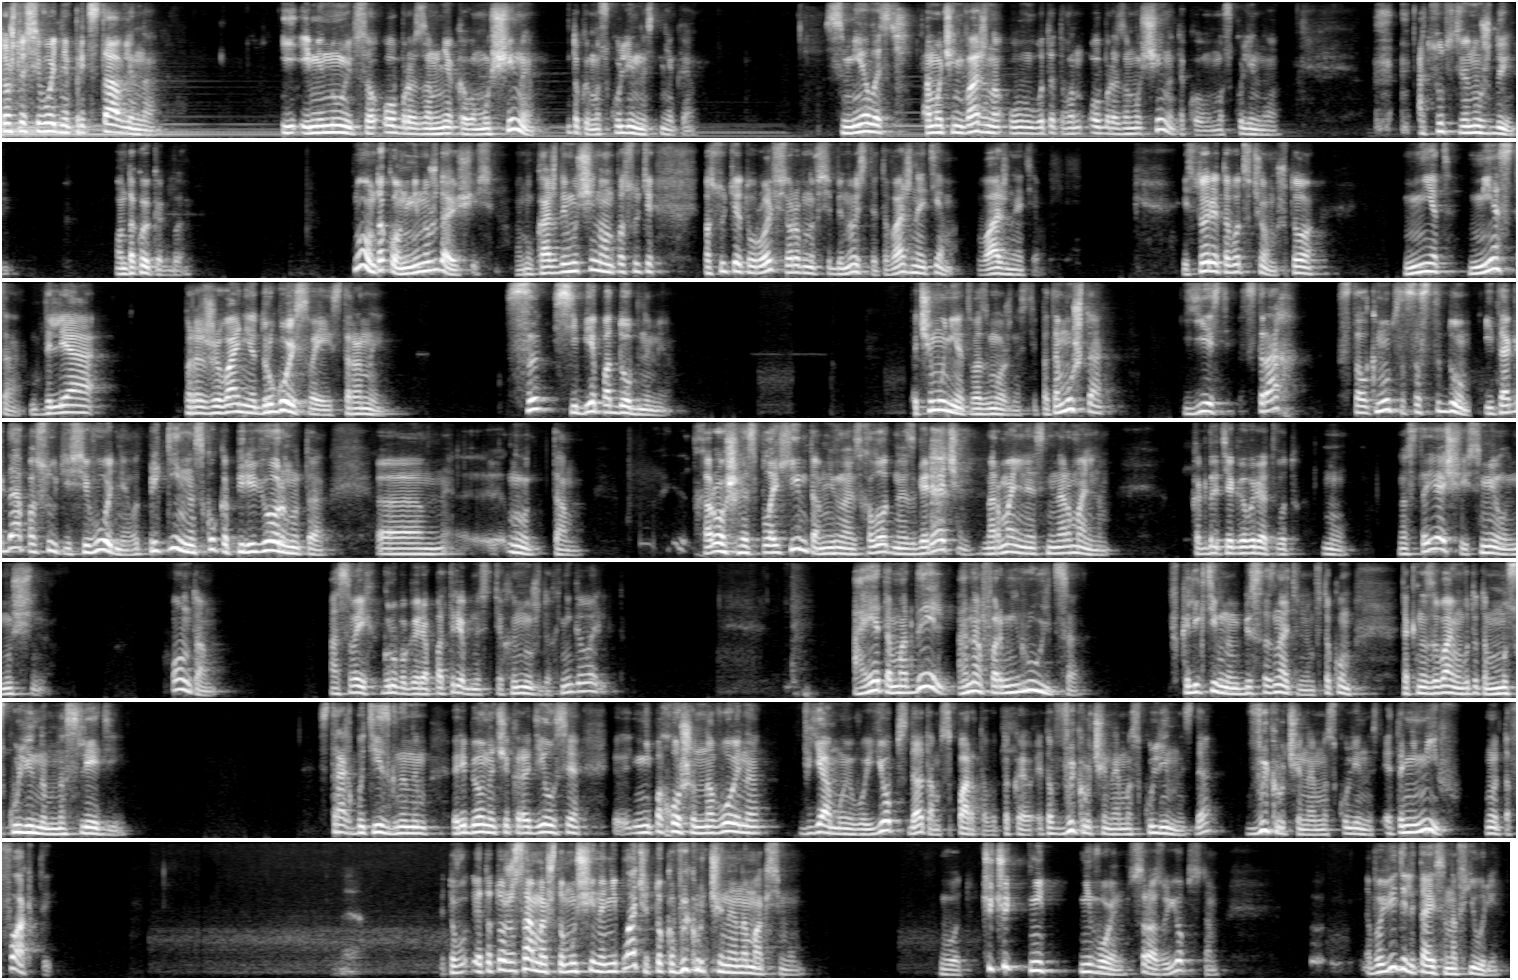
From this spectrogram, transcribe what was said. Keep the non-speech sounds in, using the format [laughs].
То, что сегодня представлено и именуется образом некого мужчины, ну, такой маскулинность некая, смелость. Там очень важно у вот этого образа мужчины, такого маскулинного, отсутствие нужды. Он такой как бы, ну, он такой, он не нуждающийся. Ну, каждый мужчина, он по сути, по сути эту роль все равно в себе носит. Это важная тема, важная тема. История-то вот в чем, что нет места для проживания другой своей стороны с себе подобными. Почему нет возможности? Потому что есть страх столкнуться со стыдом. И тогда, по сути, сегодня, вот прикинь, насколько перевернуто, э, ну, там, хорошее с плохим, там, не знаю, с холодное с горячим, нормальное с ненормальным. Когда тебе говорят, вот, ну, настоящий смелый мужчина, он там о своих, грубо говоря, потребностях и нуждах не говорит. А эта модель, она формируется в коллективном, бессознательном, в таком так называемом вот этом маскулинном наследии. Страх быть изгнанным, ребеночек родился, э, не похож он на воина, в яму его ёпс, да, там Спарта, вот такая, это выкрученная маскулинность, да, выкрученная маскулинность. Это не миф, ну это факты. Это, это то же самое, что мужчина не плачет, только выкрученная на максимум. Вот. Чуть-чуть не, не воин, сразу ёпс там. Вы видели Тайсона Фьюри?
